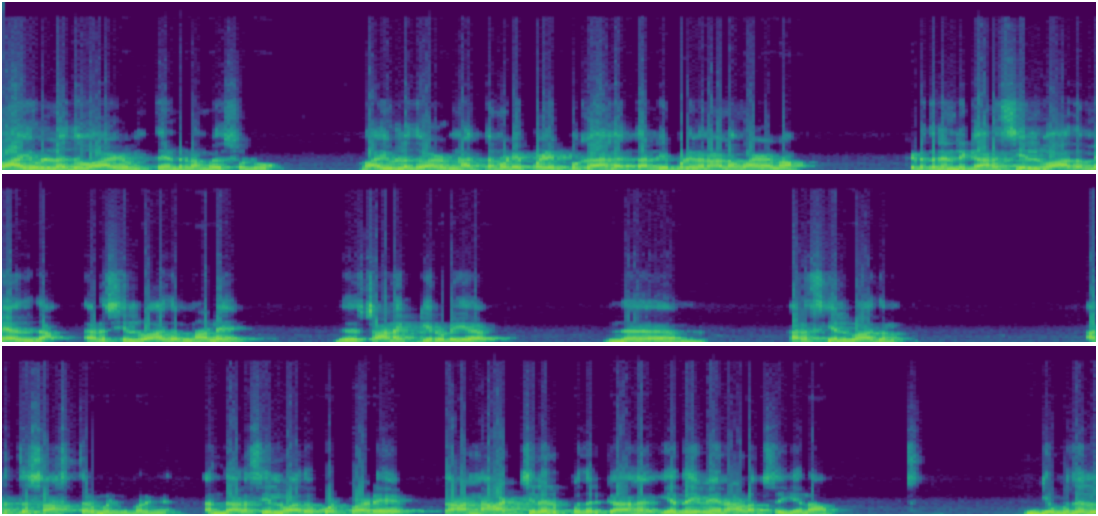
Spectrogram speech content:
வாயுள்ளது வாழும் என்று நம்ம சொல்லுவோம். வாயுள்ளது வாழும்னா தன்னுடைய பிழைப்புக்காக தன் எப்படி வேணாலும் வாழலாம். கிட்டத்தட்ட இன்றைக்கு அரசியல்வாதமே அதுதான். அரசியல்வாதம்னாலே இந்த சாணக்கியருடைய இந்த அரசியல்வாதம் அர்த்த சாஸ்திரம் இருக்கு பாருங்க. அந்த அரசியல்வாத கோட்பாடே தான் ஆட்சியில் இருப்பதற்காக எதை வேணாலும் செய்யலாம். இங்க முதல்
